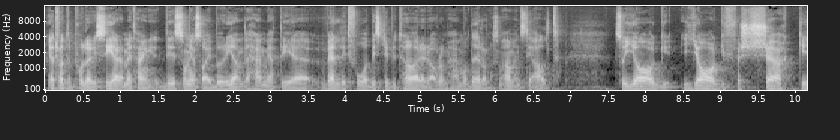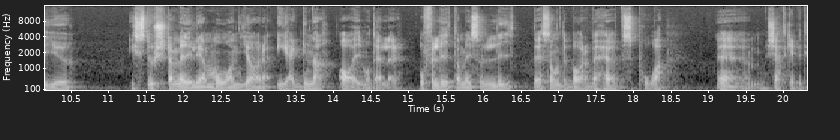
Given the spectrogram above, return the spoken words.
Jag tror att det polariserar med tanke, det som jag sa i början, det här med att det är väldigt få distributörer av de här modellerna som används till allt. Så jag, jag försöker ju i största möjliga mån göra egna AI-modeller och förlita mig så lite som det bara behövs på eh, ChatGPT.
